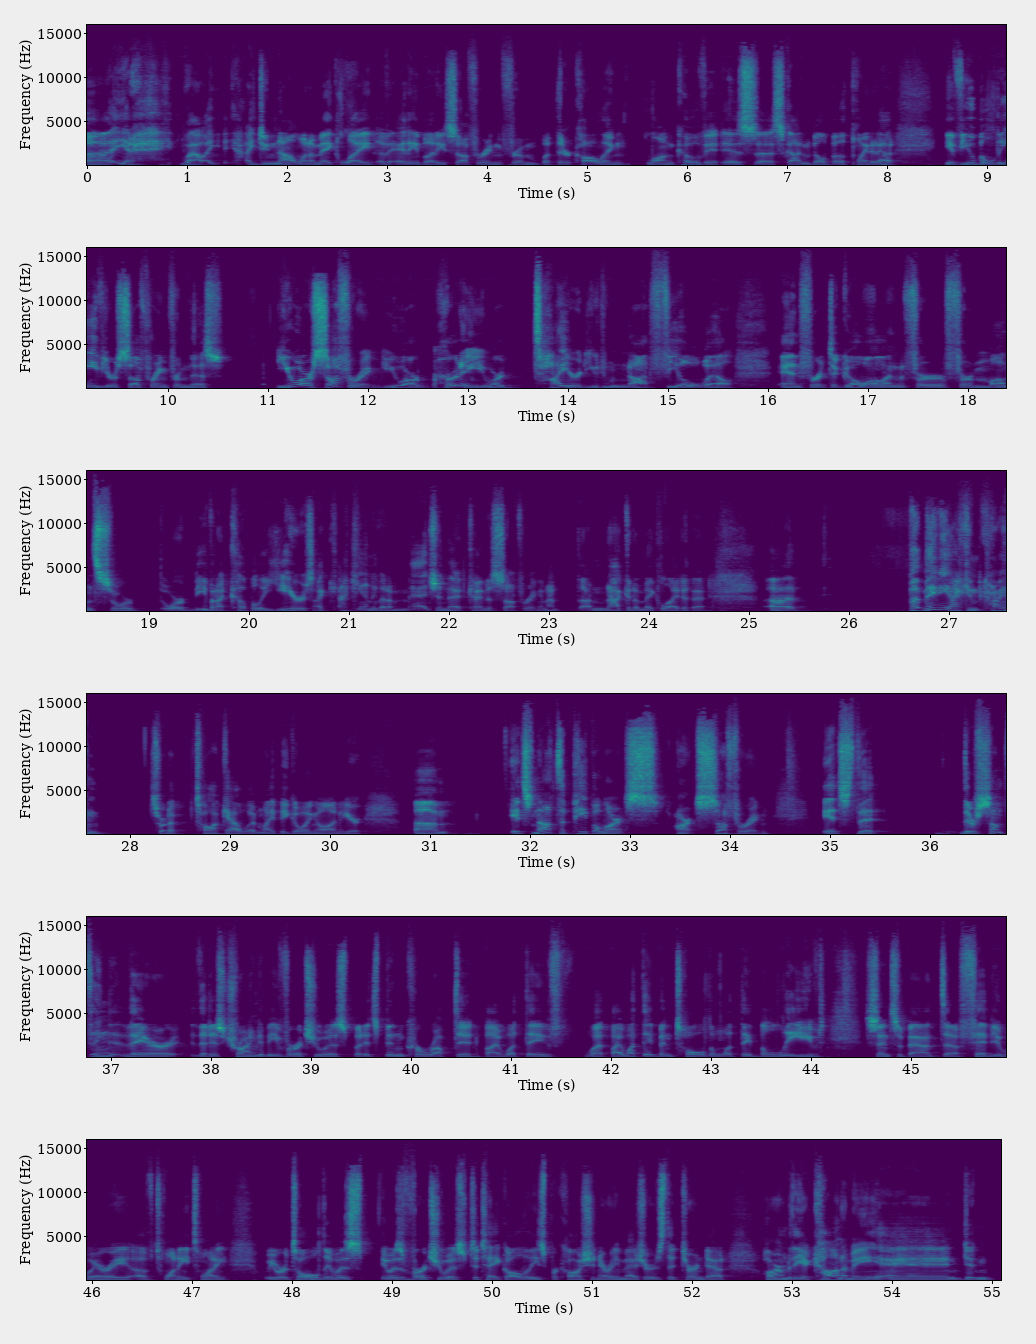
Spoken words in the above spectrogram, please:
Uh, yeah, well, I, I do not want to make light of anybody suffering from what they're calling long COVID. As uh, Scott and Bill both pointed out, if you believe you're suffering from this, you are suffering. You are hurting. You are tired. You do not feel well. And for it to go on for for months or or even a couple of years, I, I can't even imagine that kind of suffering. And I'm I'm not going to make light of that. Uh, but maybe I can try and sort of talk out what might be going on here. Um, it's not that people aren't aren't suffering; it's that there's something there that is trying to be virtuous, but it's been corrupted by what they've what by what they've been told and what they believed since about uh, February of 2020. We were told it was it was virtuous to take all of these precautionary measures that turned out harmed the economy and didn't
